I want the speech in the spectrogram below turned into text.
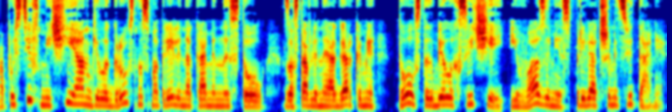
Опустив мечи, ангелы грустно смотрели на каменный стол, заставленный огарками толстых белых свечей и вазами с привядшими цветами.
